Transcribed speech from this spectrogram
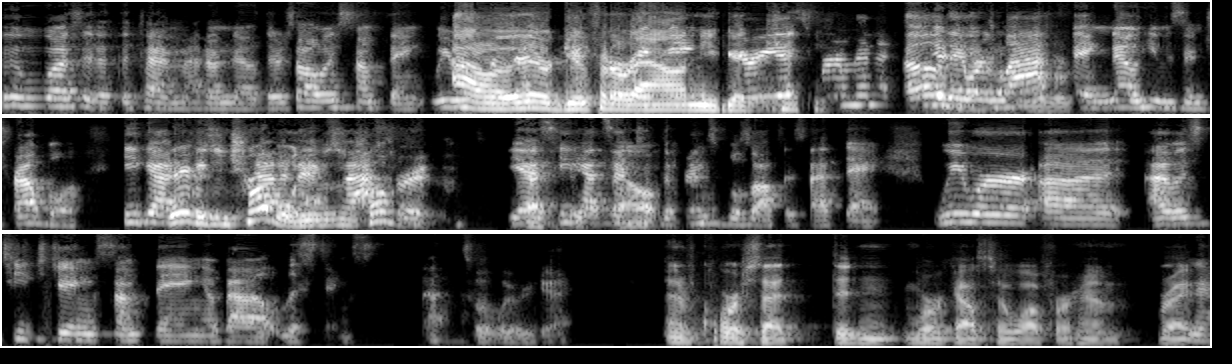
who was it at the time? I don't know. There's always something. We were I. They were goofing around. You get curious for a minute. Oh, yeah, they were laughing. No, he was in trouble. He got. Yeah, he was in trouble. He was in trouble. Yes, he got sent out. to the principal's office that day. We were. Uh, I was teaching something about listings. That's what we were doing. And of course, that didn't work out so well for him, right? No,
